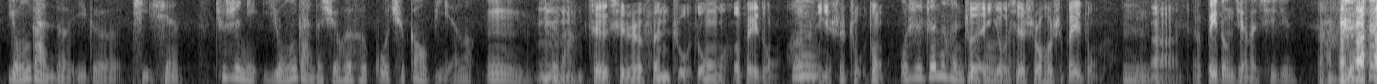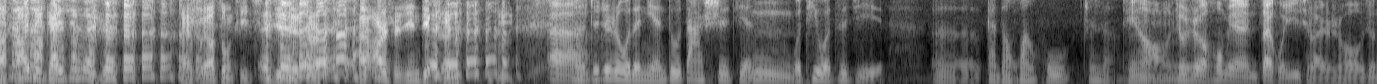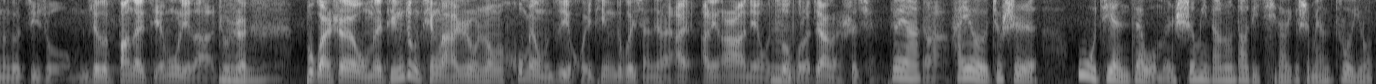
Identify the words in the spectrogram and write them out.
勇敢的一个体现，就是你勇敢的学会和过去告别了。嗯嗯，对吧？这个其实分主动和被动啊，嗯你是主动，我是真的很主动对，有些时候是被动的嗯，啊。呃被动减了七斤，还挺开心的。哎，不要总提七斤这事儿，还二十斤顶着呢。啊嗯，这就是我的年度大事件，嗯我替我自己呃感到欢呼，真的。挺好，就是后面再回忆起来的时候，就能够记住，我们这个放在节目里了。就是嗯不管是我们的听众听了，还是说后面我们自己回听，都会想起来，哎，二零二二年我做过了这样的事情，对呀、对吧？还有就是物件在我们生命当中到底起到一个什么样的作用？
